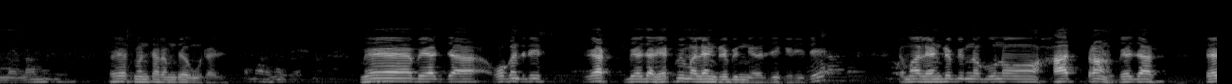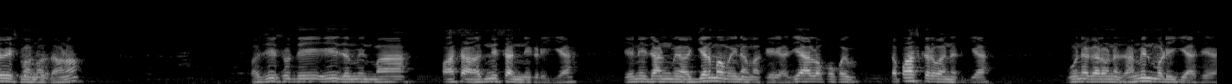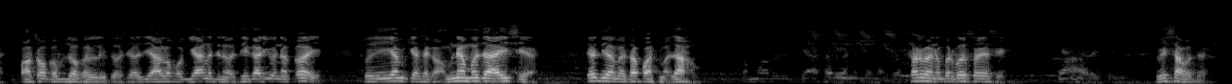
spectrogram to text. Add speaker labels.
Speaker 1: તમારું નામ શું છે?
Speaker 2: જયેશ મનસારામ દેવમુરારી? મેં બે હજાર ઓગણત્રીસ એક બે હજાર એકવીસમાં લેન્ડ ગ્રેબિંગની અરજી કરી હતી. એમાં લેન્ડ ગ્રેબિંગનો ગુનો સાત ત્રણ બે હજાર ત્રેવીસમાં નોંધાણો હજી સુધી એ જમીનમાં પાછા હદનિશાન નીકળી ગયા. એની જાણ મેં અગિયારમા મહિનામાં કરી. હજી આ લોકો કોઈ તપાસ કરવા નથી ગયા. ગુનેગારોને જામીન મળી ગયા છે. પાછો કબજો કરી લીધો છે. હજી આ લોકો ગયા નથી ને અધિકારીઓને કહી તો એ એમ કહે છે કે અમને મજા આવી છે. તેથી અમે તપાસમાં જાહું.
Speaker 1: સર્વે
Speaker 2: નંબર બસો એસી વિસાવદર.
